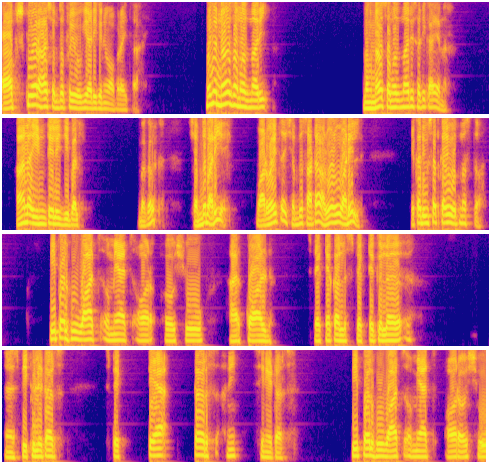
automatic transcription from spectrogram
ऑब्स्क्युअर हा शब्दप्रयोग या ठिकाणी वापरायचा आहे. म्हणजे न समजणारी मग न समजणारीसाठी काय येणार? हा ना इंटेलिजिबल बघा बरं का. शब्द भारी आहे. वाढवायचा आहे. शब्द साठा हळूहळू वाढेल. एका दिवसात काही होत नसतं. People who watch a match or a show are called spectacle spectacular speculators spectators आणि senators people who watch a match or a show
